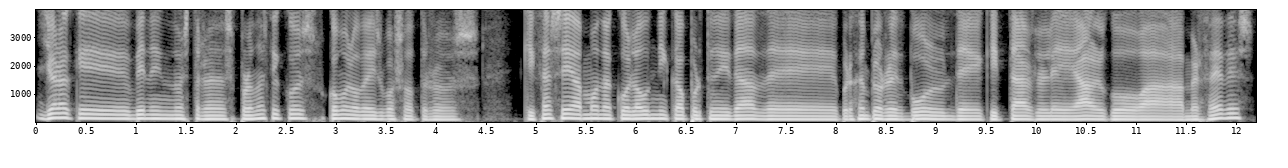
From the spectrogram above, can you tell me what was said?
Y ahora que vienen nuestros pronósticos, ¿cómo lo veis vosotros? Quizás sea Mónaco la única oportunidad de, por ejemplo, Red Bull de quitarle algo a Mercedes.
